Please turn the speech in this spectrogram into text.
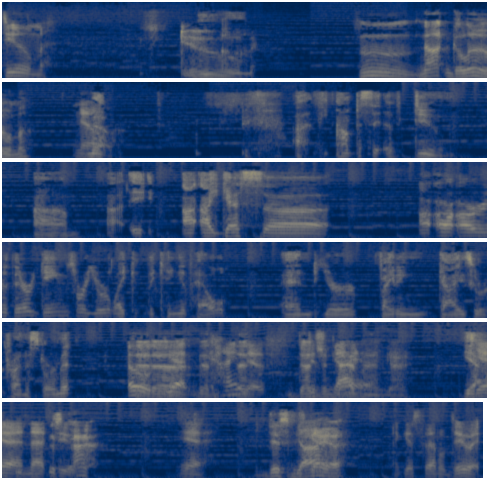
Doom. Doom. Hmm, not gloom. No. No. Uh, the opposite of Doom. Um, uh, it, I, I guess. Uh, are, are are there games where you're like the king of hell, and you're fighting guys who are trying to storm it? Oh That, uh, yeah, that- kind that of. Dungeon Disgaea. Batman guy. Yeah, Yeah. and that This too. guy. Yeah. This Disgaea. I guess that'll do it.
